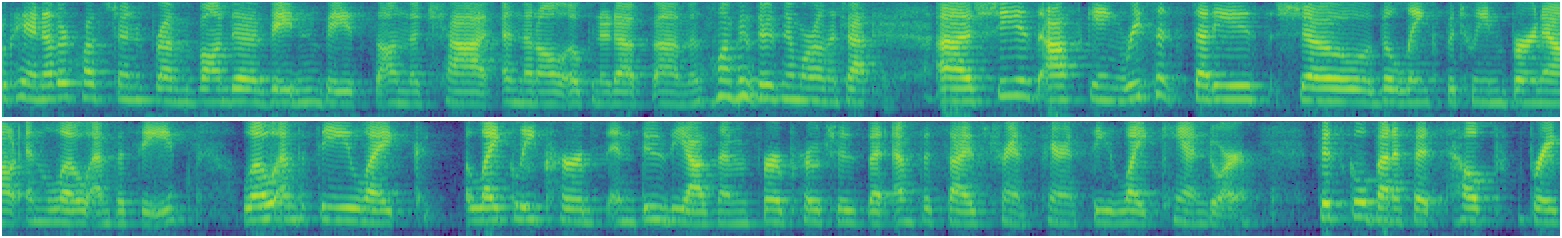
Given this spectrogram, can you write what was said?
Okay, another question from Vonda Vaden Bates on the chat, and then I'll open it up um, as long as there's no more on the chat. Uh, she is asking recent studies show the link between burnout and low empathy. Low empathy like likely curbs enthusiasm for approaches that emphasize transparency like candor. Fiscal benefits help break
